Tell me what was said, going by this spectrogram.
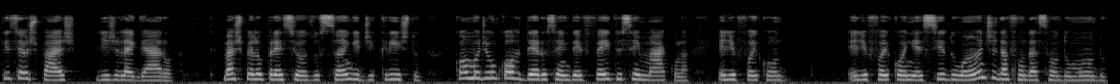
que seus pais lhes legaram, mas pelo precioso sangue de Cristo, como de um cordeiro sem defeito e sem mácula, ele foi ele foi conhecido antes da fundação do mundo,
